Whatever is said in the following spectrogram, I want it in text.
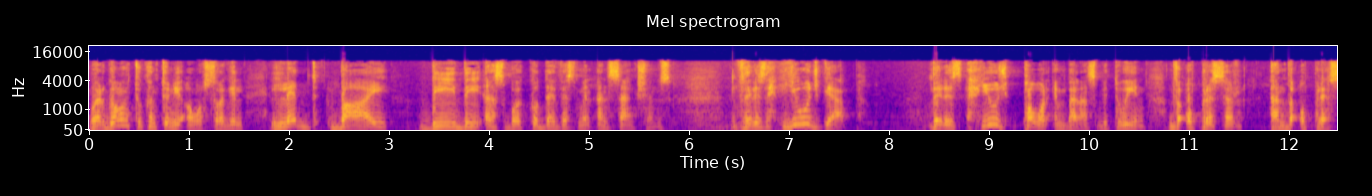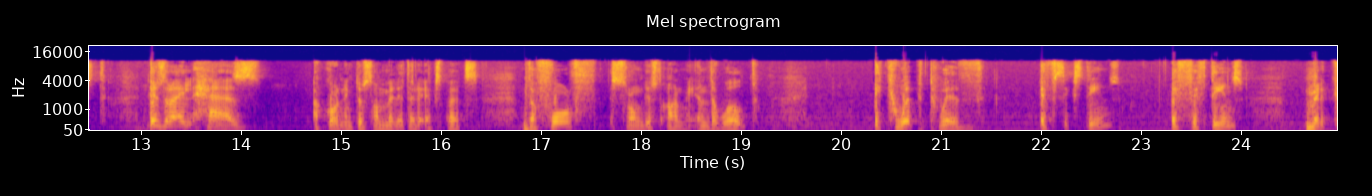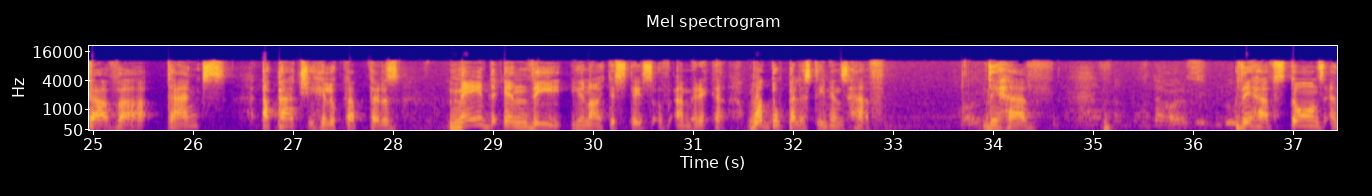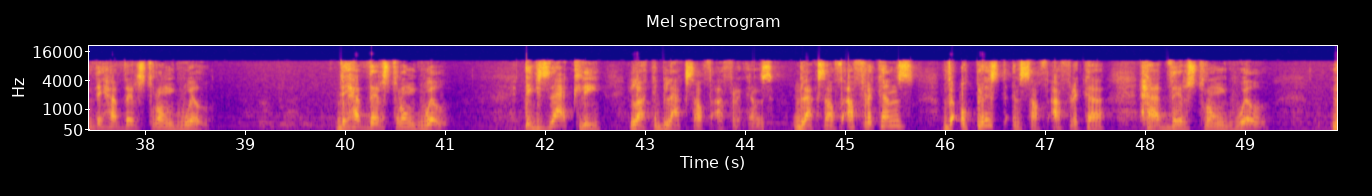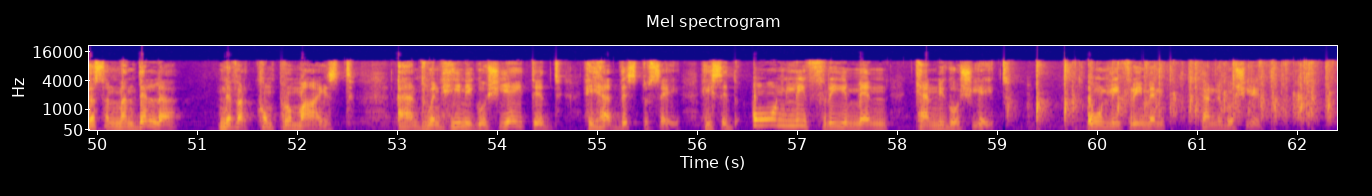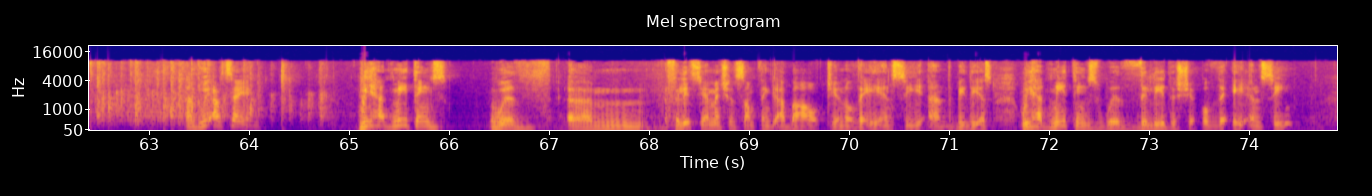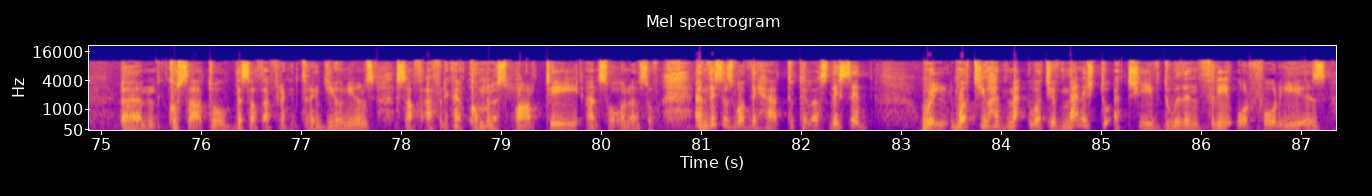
We are going to continue our struggle led by BDS, boycott, divestment, and sanctions. There is a huge gap. There is a huge power imbalance between the oppressor and the oppressed. Israel has, according to some military experts, the fourth strongest army in the world, equipped with F-16s, F-15s, Merkava tanks, Apache helicopters made in the United States of America. What do Palestinians have? They have They have stones and they have their strong will. They have their strong will. Exactly like black South Africans. Black South Africans, the oppressed in South Africa, had their strong will. Nelson Mandela never compromised. And when he negotiated, he had this to say. He said, only free men can negotiate. Only free men can negotiate. And we are saying, we had meetings with um, Felicia mentioned something about you know the ANC and the BDS. We had meetings with the leadership of the ANC, um, COSATU, the South African Trade Unions, South African Communist Party, and so on and so forth. And this is what they had to tell us. They said, "Well, what you had what you've managed to achieve within three or four years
